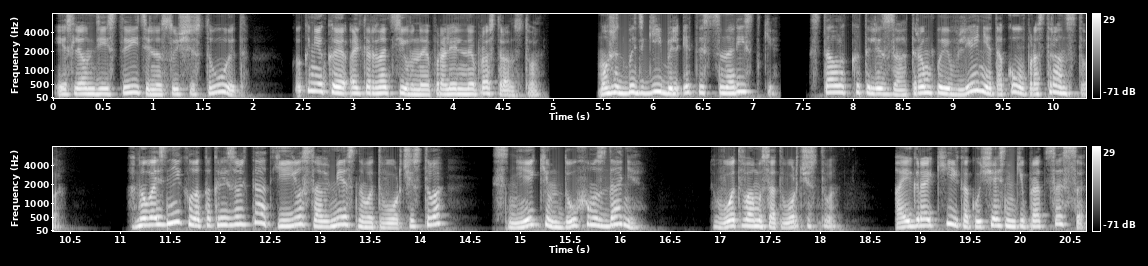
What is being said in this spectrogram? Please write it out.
Если он действительно существует, как некое альтернативное параллельное пространство, может быть, гибель этой сценаристки стала катализатором появления такого пространства. Оно возникло как результат ее совместного творчества с неким духом здания. Вот вам и сотворчество. А игроки, как участники процесса,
